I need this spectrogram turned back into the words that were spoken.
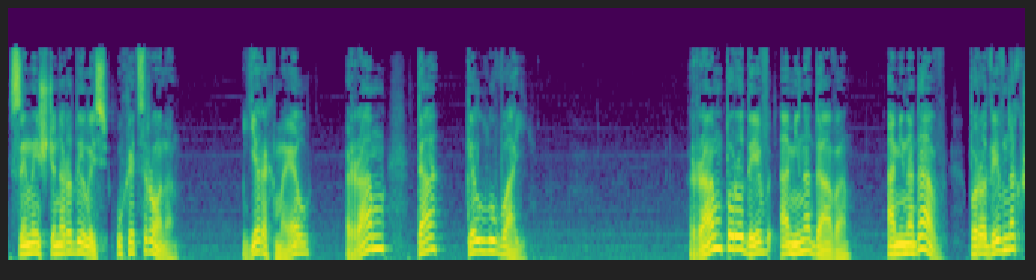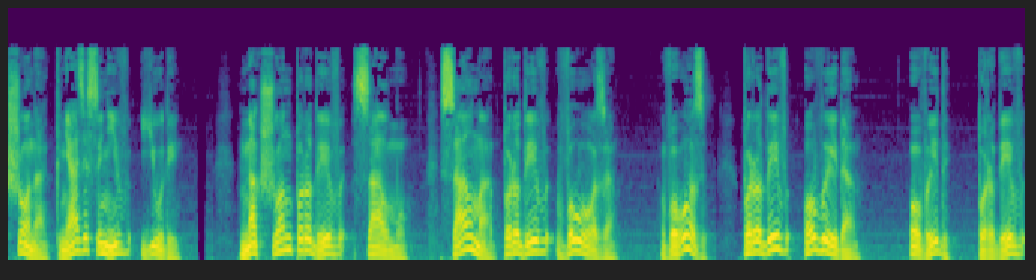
Сини, що народились у Хецрона, Єрахмeel, Рам та Келлувай. Рам породив Амінадава. Амінадав породив Нахшона, князя синів Юди. Нахшон породив Салму. Салма породив Вооза. Вооз породив Овида. Овид породив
